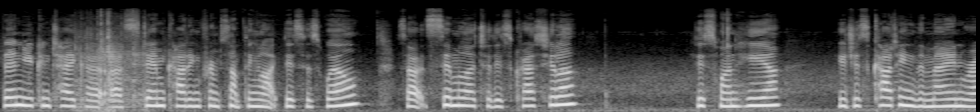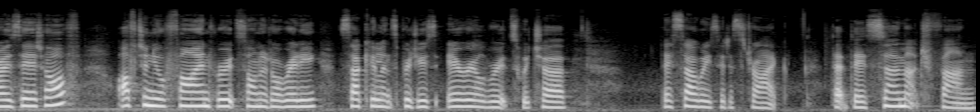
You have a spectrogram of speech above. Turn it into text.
Then you can take a, a stem cutting from something like this as well. So it's similar to this crassula. This one here, you're just cutting the main rosette off. Often you'll find roots on it already. Succulents produce aerial roots which are, they're so easy to strike that they're so much fun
